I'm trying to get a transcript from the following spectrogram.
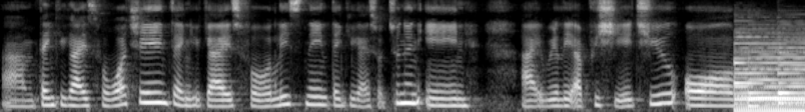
Um, thank you guys for watching. Thank you guys for listening. Thank you guys for tuning in. I really appreciate you all.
